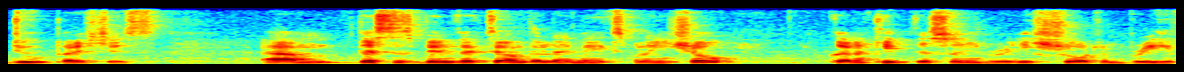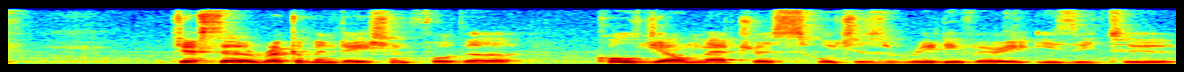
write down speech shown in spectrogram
do purchase. Um, this has been Victor on the Let Me Explain show. I'm gonna keep this one really short and brief. Just a recommendation for the gel mattress which is really very easy to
